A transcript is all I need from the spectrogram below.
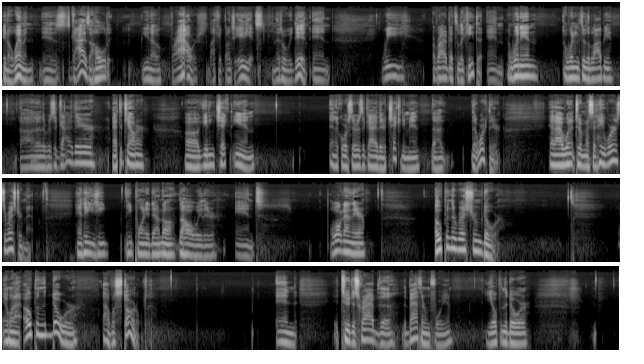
you know, women, is guys I hold it, you know, for hours like a bunch of idiots. And that's what we did. And we arrived at the La Quinta, and I went in. I went in through the lobby. Uh, there was a guy there at the counter uh, getting checked in. And of course, there was a guy there checking him in uh, that worked there. And I went up to him and I said, "Hey, where's the restroom at?" And he he he pointed down the the hallway there, and I walked down there, opened the restroom door, and when I opened the door, I was startled. And to describe the the bathroom for you, you open the door.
